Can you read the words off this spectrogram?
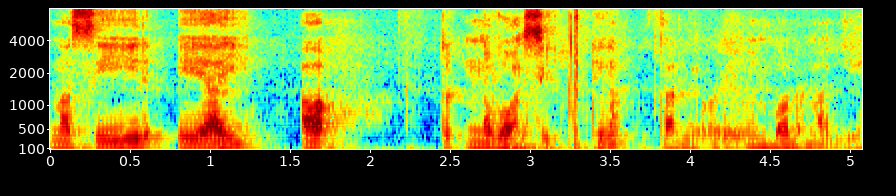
ਨਸੀਰ ਏਆਈ ਨਵਾਸੀ ਠੀਕ ਆ? ਕਰ ਲਿਓ ਇੰਪੋਰਟੈਂਟ ਆ ਜੀ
